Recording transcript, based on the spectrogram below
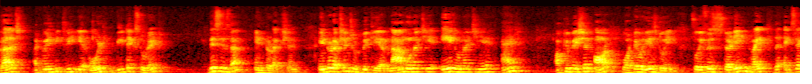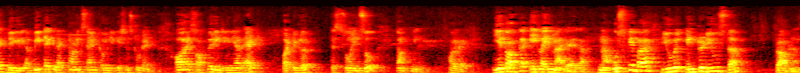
Raj a 23 year old BTech student this is the introduction introduction should be clear नाम होना चाहिए एज होना चाहिए एंड ऑक्यूपेशन और whatever is doing so if is studying write the exact degree a BTech electronics and communication student और a software engineer at particular so in so company alright ये तो आपका एक लाइन में आ जाएगा. ना उसके बाद you will introduce the problem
